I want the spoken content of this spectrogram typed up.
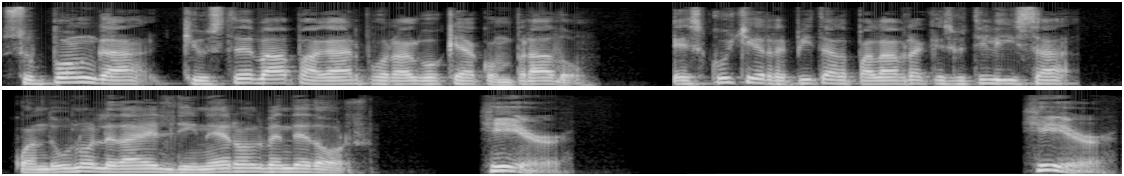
Suponga que usted va a pagar por algo que ha comprado. Escuche y repita la palabra que se utiliza cuando uno le da el dinero al vendedor. Here here.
